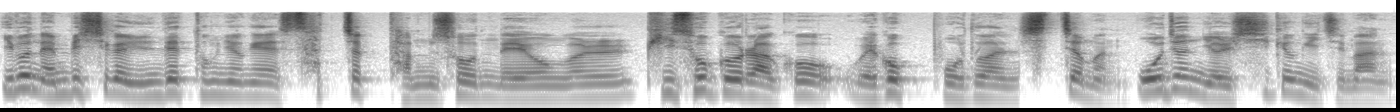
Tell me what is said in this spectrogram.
이번 mbc가 윤 대통령의 사적 담소 내용을 비속어라고 왜곡 보도한 시점은 오전 10시경이지만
